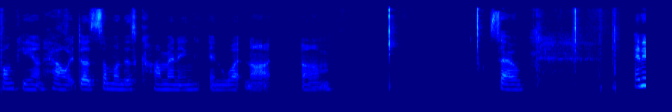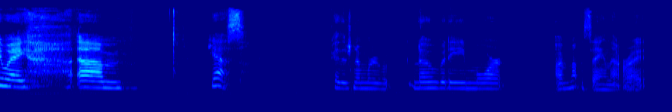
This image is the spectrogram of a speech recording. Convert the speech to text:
funky on how it does some of this commenting and whatnot. Um, so, anyway, um, yes. Okay, there's no more, nobody more. I'm not saying that right.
